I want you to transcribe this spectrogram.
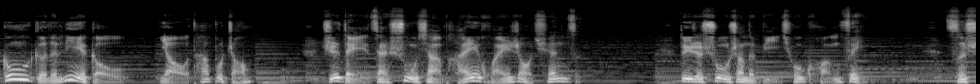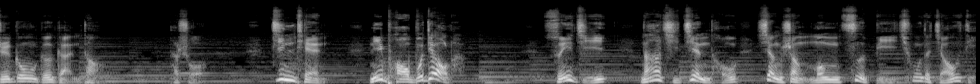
勾葛的猎狗咬他不着，只得在树下徘徊绕圈子，对着树上的比丘狂吠。此时勾葛赶到，他说：“今天你跑不掉了。”随即。拿起箭头向上猛刺比丘的脚底，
